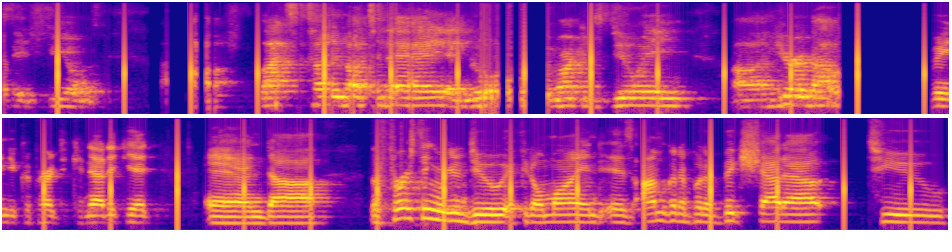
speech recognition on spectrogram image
in the estate field. Uh, lots to tell you about today and go over what the market's doing, uh, hear about Pennsylvania compared to Connecticut. And uh, the first thing we're going to do, if you don't mind, is I'm going to put a big shout out to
